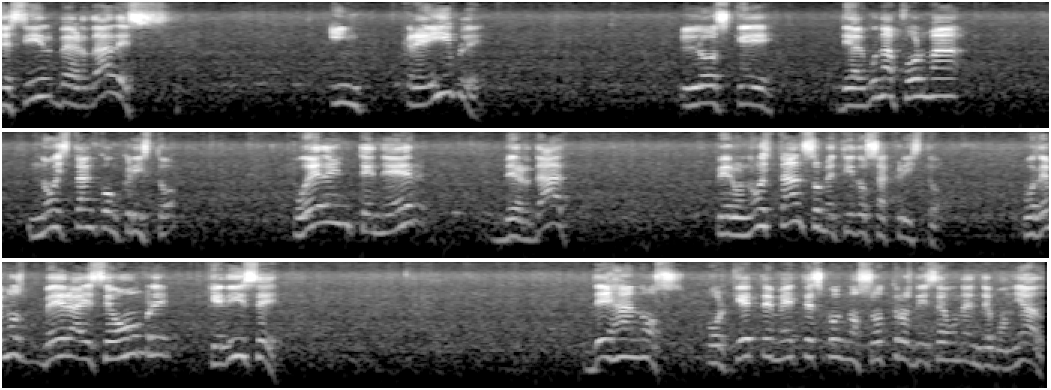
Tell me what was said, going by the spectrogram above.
decir verdades increíble. Los que de alguna forma no están con Cristo pueden tener verdad, pero no están sometidos a Cristo. Podemos ver a ese hombre que dice, déjanos, ¿por qué te metes con nosotros? Dice un endemoniado.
